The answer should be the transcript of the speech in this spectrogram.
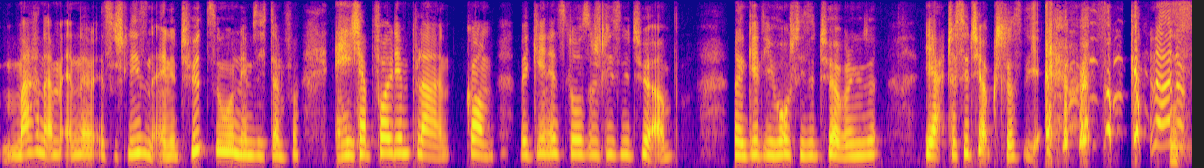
machen am Ende, also schließen eine Tür zu und nehmen sich dann vor, ey, ich habe voll den Plan. Komm, wir gehen jetzt los und schließen die Tür ab. Und dann geht die hoch, schließt die Tür ab und dann ja, du hast die Tür abgeschlossen. Ja. so, keine Ahnung.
